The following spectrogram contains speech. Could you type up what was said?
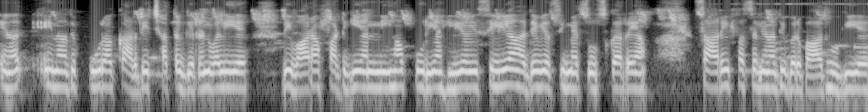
ਇਹਨਾਂ ਇਹਨਾਂ ਦੇ ਪੂਰਾ ਘਰ ਦੀ ਛੱਤ ਗਿਰਨ ਵਾਲੀ ਹੈ ਦੀਵਾਰਾਂ ਫਟ ਗਈਆਂ, ਨੀਹਾਂ ਪੂਰੀਆਂ ਹਿੱਲੀਆਂ ਹੋਈਆਂ, ਸਿਲੀਆਂ ਹਜੇ ਵੀ ਅਸੀਂ ਮਹਿਸੂਸ ਕਰ ਰਹੇ ਹਾਂ। ਸਾਰੀ ਫਸਲ ਇਹਨਾਂ ਦੀ ਬਰਬਾਦ ਹੋ ਗਈ ਹੈ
